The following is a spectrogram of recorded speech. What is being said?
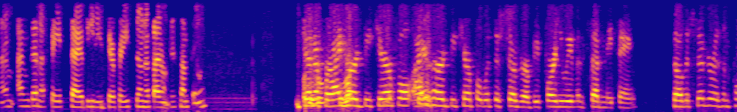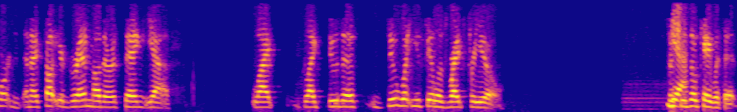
I'm I'm going to face diabetes here pretty soon if I don't do something. Jennifer, I heard be careful. I heard be careful with the sugar before you even said anything. So the sugar is important, and I felt your grandmother is saying yes, like like do this, do what you feel is right for you. So Yeah. she's okay with it.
